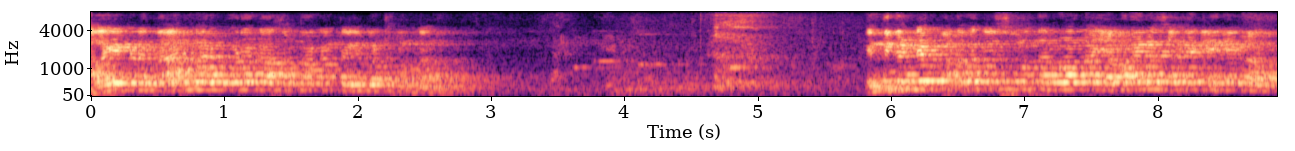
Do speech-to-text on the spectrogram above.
అలాగే ఇక్కడ దాని వారికి కూడా నా శుభాకాంక్షలు తెలియపరుచుకుంటున్నాను. ఎందుకంటే పదవి తీసుకున్న తర్వాత ఎవరైనా సరే నేనే కాదు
